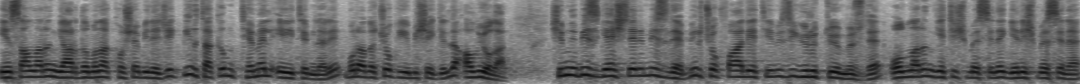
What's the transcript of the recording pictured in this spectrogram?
insanların yardımına koşabilecek bir takım temel eğitimleri burada çok iyi bir şekilde alıyorlar. Şimdi biz gençlerimizle birçok faaliyetimizi yürüttüğümüzde onların yetişmesine, gelişmesine,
